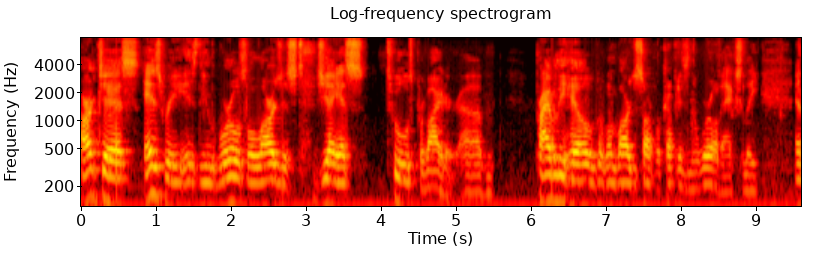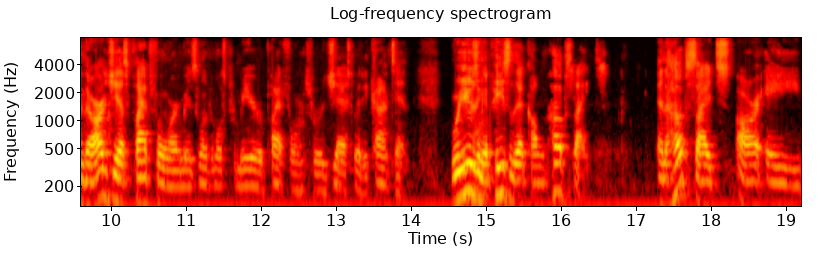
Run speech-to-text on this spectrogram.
ArcGIS Esri is the world's largest GIS tools provider, um, privately held, one of the largest software companies in the world, actually. And the ArcGIS platform is one of the most premier platforms for GIS related content. We're using a piece of that called Hub Sites. And Hub Sites are a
